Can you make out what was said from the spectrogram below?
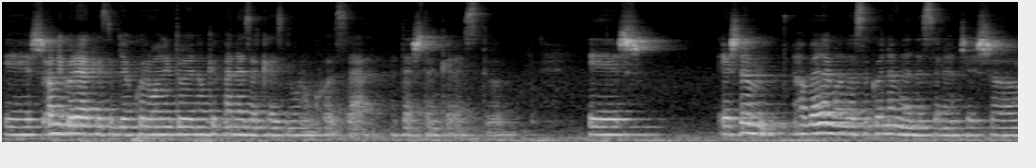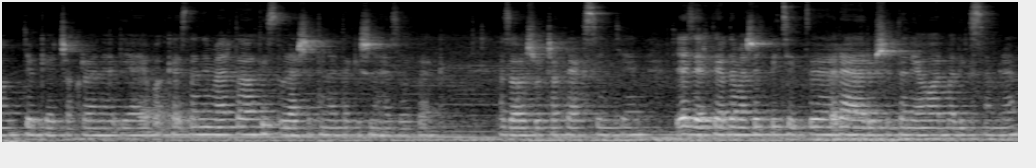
És amikor elkezdjük gyakorolni, tulajdonképpen ezekhez nyúlunk hozzá a testen keresztül. És és nem, ha belegondolsz, akkor nem lenne szerencsés a gyökércsakra energiájába kezdeni, mert a tisztulási tünetek is nehezebbek az alsó csakrák szintjén. Úgyhogy ezért érdemes egy picit ráerősíteni a harmadik szemre.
